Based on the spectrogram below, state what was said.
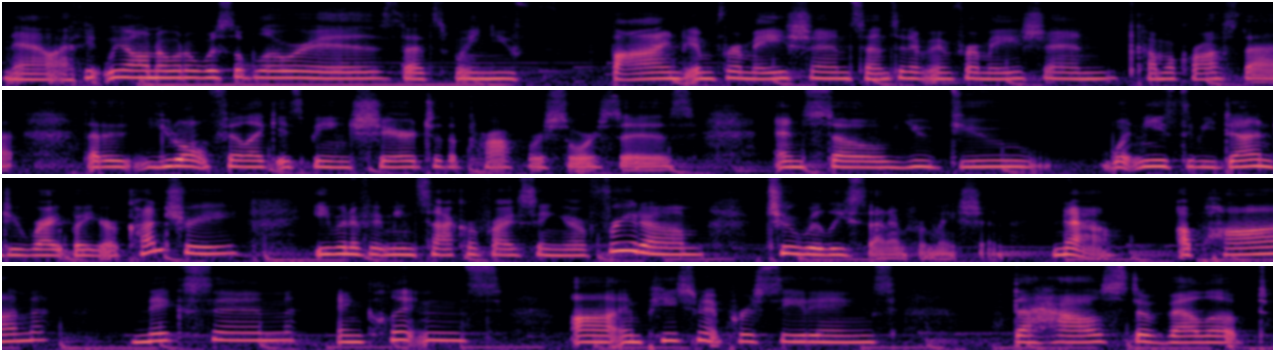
Now, I think we all know what a whistleblower is. That's when you find information, sensitive information, come across that that you don't feel like it's being shared to the proper sources, and so you do what needs to be done, do right by your country, even if it means sacrificing your freedom to release that information. Now, upon Nixon and Clinton's uh, impeachment proceedings, the House developed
